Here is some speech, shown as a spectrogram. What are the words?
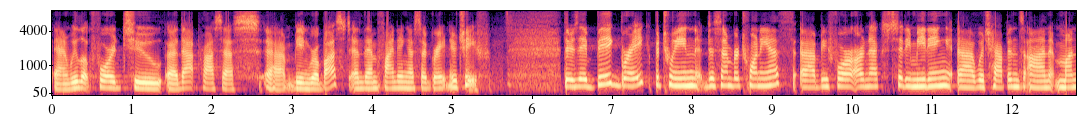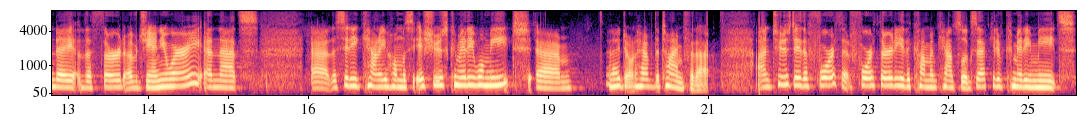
And we look forward to uh, that process um, being robust and them finding us a great new chief. There's a big break between December 20th uh, before our next city meeting, uh, which happens on Monday, the 3rd of January, and that's uh, the City County Homeless Issues Committee will meet. Um, and I don't have the time for that. On Tuesday, the 4th at 4:30, the Common Council Executive Committee meets,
